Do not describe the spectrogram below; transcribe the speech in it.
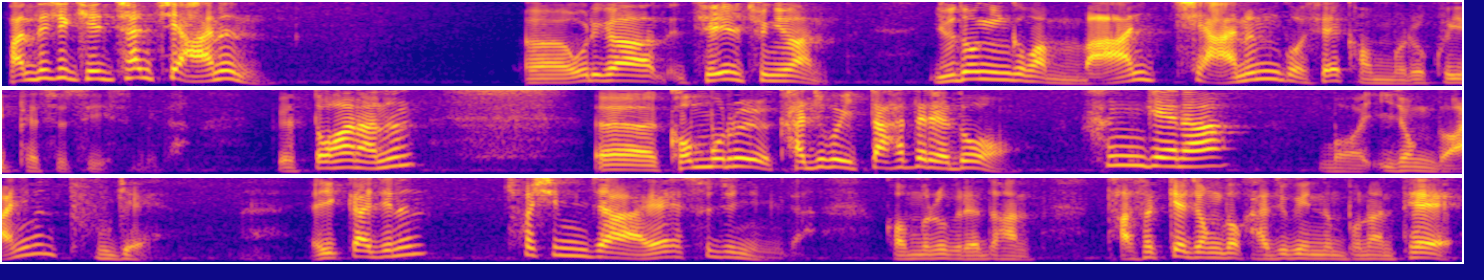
반드시 괜찮지 않은 어, 우리가 제일 중요한 유동인구가 많지 않은 곳에 건물을 구입했을 수 있습니다. 그또 하나는 어, 건물을 가지고 있다 하더라도 한 개나 뭐 이 정도 아니면 두 개. 여기까지는 초심자의 수준입니다. 건물을 그래도 한 다섯 개 정도 가지고 있는 분한테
